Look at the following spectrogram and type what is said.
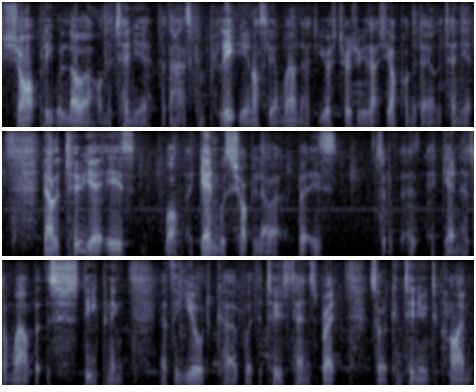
sharply were lower on the 10-year, but that has completely and utterly unwound now. The U.S. Treasury is actually up on the day on the 10-year. Now, the two-year is well, again was sharply lower, but is sort of again has unwound. But the steepening of the yield curve with the 2 to 10 spread sort of continuing to climb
